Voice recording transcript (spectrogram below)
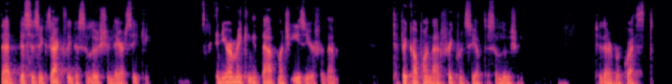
that this is exactly the solution they are seeking. And you're making it that much easier for them to pick up on that frequency of the solution to their request.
